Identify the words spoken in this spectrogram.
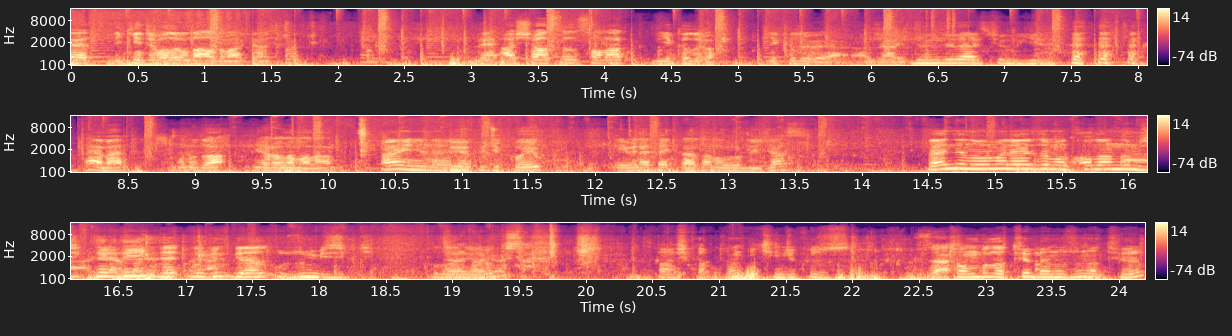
Evet, ikinci balığımı da aldım arkadaşlar. Ve aşağısı sonar yıkılıyor. Yıkılıyor yani, acayip. Döndüler çoğu geri. Hemen bunu da yaralamadan Aynen bir öyle. öpücük koyup evine tekrardan uğurlayacağız. Ben de normal her zaman kullandığım jikleri değil de bugün biraz uzun bir jik kullanıyorum. arkadaşlar. Savaş Kaptan'ın ikinci kuzusu. Güzel. O tombul atıyor, ben uzun atıyorum.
